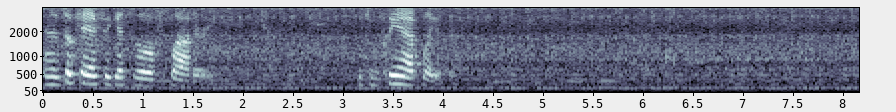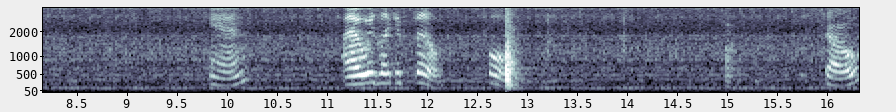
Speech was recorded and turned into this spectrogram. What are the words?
And it's okay if it gets a little splattery. You can clean it up later. And I always like it filled, full. So,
